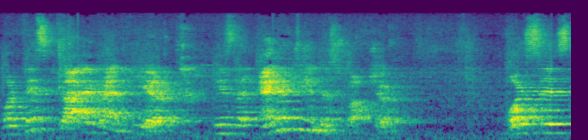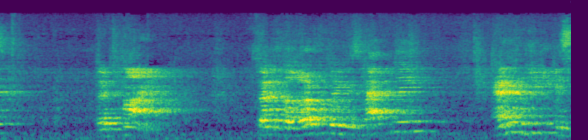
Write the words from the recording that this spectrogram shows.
what this diagram here is the energy in the structure versus the time. So as the earthquake is happening, energy is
